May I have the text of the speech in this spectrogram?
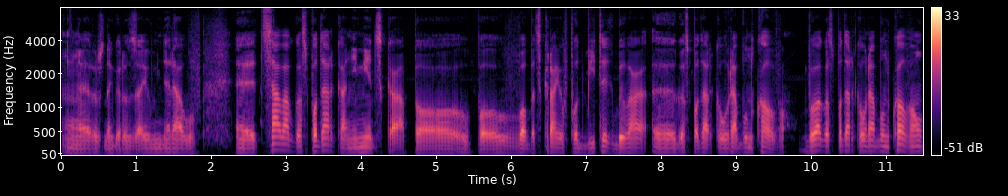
mm, różnego rodzaju minerałów. E, cała gospodarka niemiecka po, po, wobec krajów podbitych była e, gospodarką rabunkową. Była gospodarką rabunkową,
